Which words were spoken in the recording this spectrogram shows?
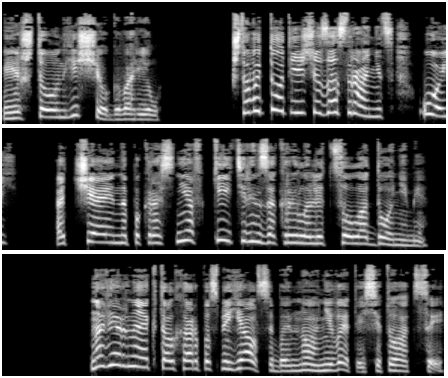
И что он еще говорил?» «Что вы тот еще засранец! Ой!» Отчаянно покраснев, Кейтерин закрыла лицо ладонями. Наверное, Кталхар посмеялся бы, но не в этой ситуации.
